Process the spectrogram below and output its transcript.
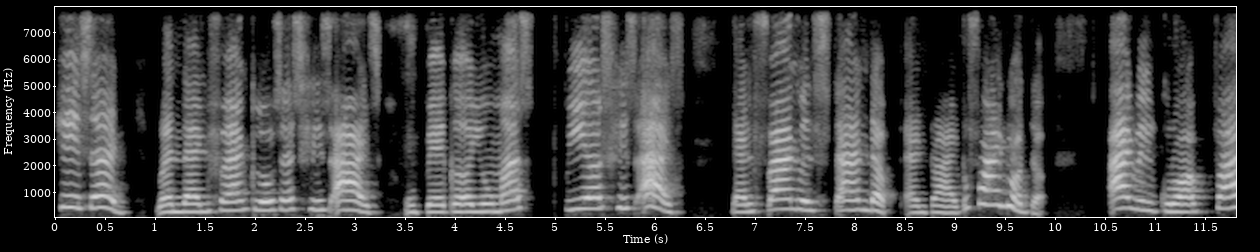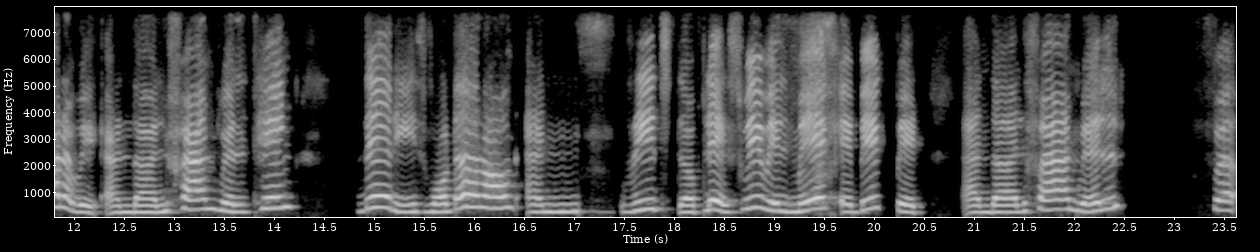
He said, when the elephant closes his eyes, woodpecker, you must pierce his eyes. The elephant will stand up and try to find water. I will crop far away, and the elephant will think there is water around and reach the place. We will make a big pit, and the elephant will fa-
